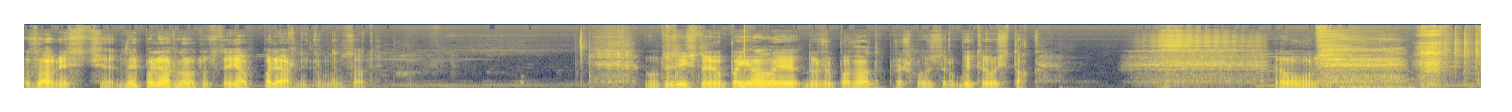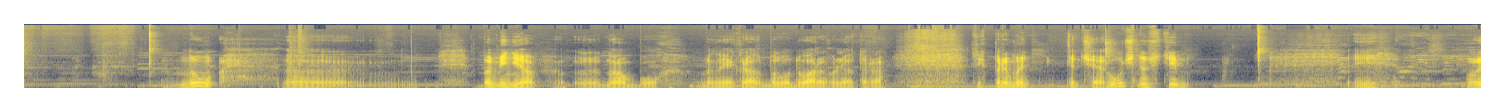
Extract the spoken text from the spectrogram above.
замість неполярного тут стояв полярний конденсатор. От, звісно, його паяли дуже погано, прийшлося зробити ось так. От. Ну, е, поміняв е, на обох. У мене якраз було два регулятора цих перемикача гучності. І е,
